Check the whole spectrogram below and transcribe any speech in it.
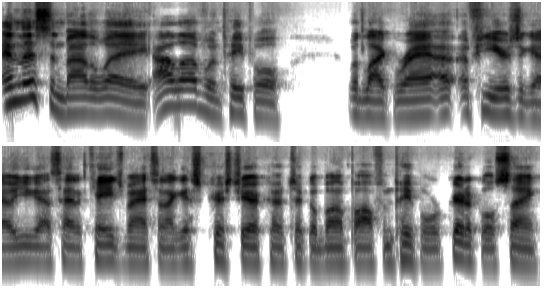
and listen, by the way, I love when people would like rat. A few years ago, you guys had a cage match, and I guess Chris Jericho took a bump off, and people were critical, saying,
